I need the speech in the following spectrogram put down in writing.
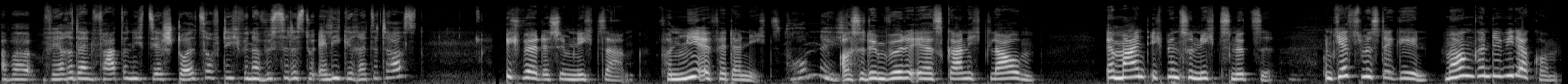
Aber wäre dein Vater nicht sehr stolz auf dich, wenn er wüsste, dass du Ellie gerettet hast? Ich werde es ihm nicht sagen. Von mir erfährt er nichts. Warum nicht? Außerdem würde er es gar nicht glauben. Er meint, ich bin zu nichts nütze. Und jetzt müsst ihr gehen. Morgen könnt ihr wiederkommen.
